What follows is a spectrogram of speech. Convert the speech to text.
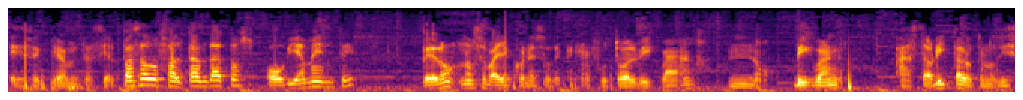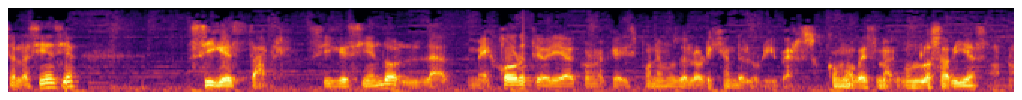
efectivamente hacia el pasado. Faltan datos, obviamente, pero no se vayan con eso de que refutó el Big Bang. No, Big Bang, hasta ahorita lo que nos dice la ciencia, sigue estable, sigue siendo la mejor teoría con la que disponemos del origen del universo. ¿Cómo ves, Magnum? ¿Lo sabías o no?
